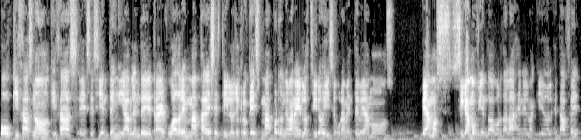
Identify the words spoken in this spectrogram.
o quizás no, quizás eh, se sienten y hablen de traer jugadores más para ese estilo. Yo creo que es más por donde van a ir los tiros y seguramente veamos, veamos, sigamos viendo a Bordalás en el banquillo del Getafe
